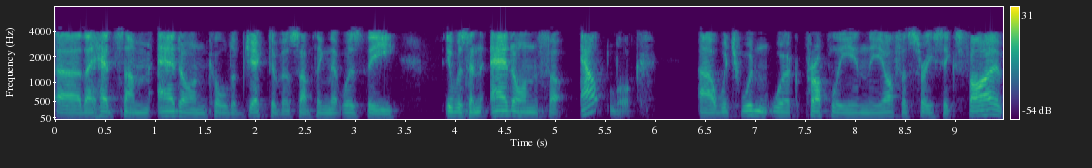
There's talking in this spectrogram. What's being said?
uh, they had some add-on called Objective or something that was the it was an add-on for Outlook, uh, which wouldn't work properly in the Office 365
